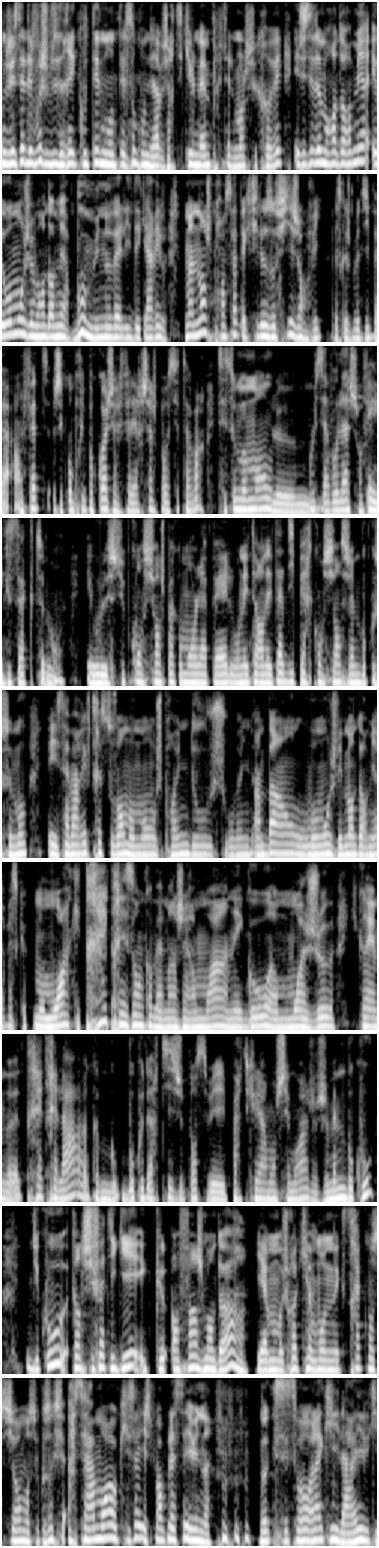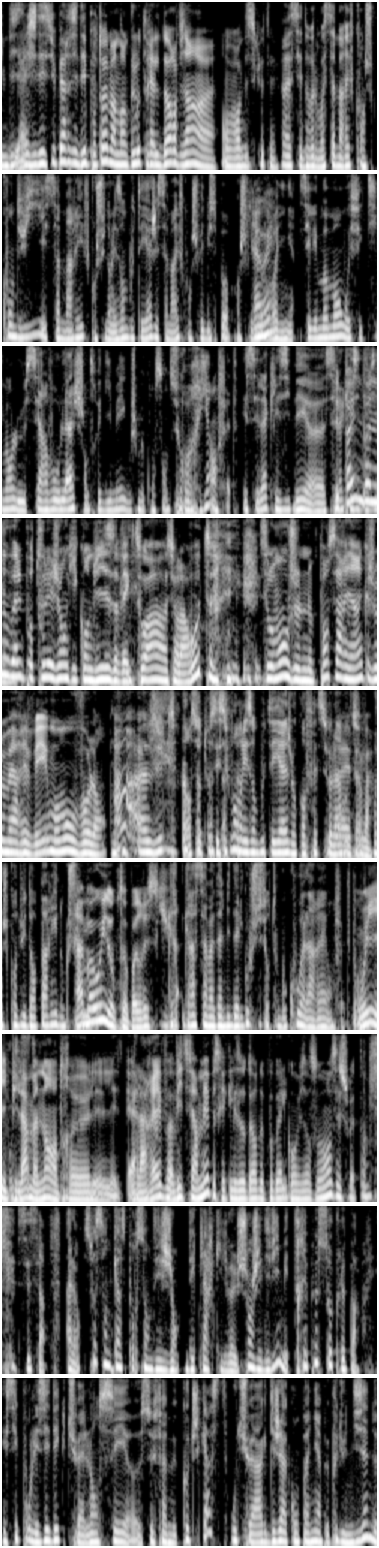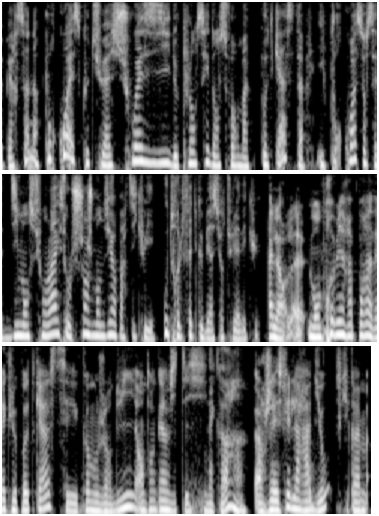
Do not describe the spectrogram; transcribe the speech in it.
j'essaie des fois, je me dis de réécouter, de monter le son pour me dire, ah, j'articule même plus tellement je suis crevée. Et j'essaie de me rendormir. Et au moment où je vais me rendormir, boum, une nouvelle idée qui arrive. Maintenant, je prends ça avec philosophie et j'en ris. Parce que je me dis, bah, en fait, j'ai compris pourquoi j'ai fait les recherches pour essayer de savoir. C'est ce moment où le. Où le cerveau lâche, en fait. Exactement. Et où le subconscient, je sais pas comment on l'appelle, où on était en état d'hyperconscience, j'aime beaucoup ce mot. Et ça m'arrive très souvent au moment où je prends une douche ou un bain ou au moment où je vais m'endormir parce que mon moi qui est très présent quand même, hein, j'ai un moi, un ego, un moi-je qui est quand même euh, très très là, comme be- beaucoup d'artistes, je pense, mais particulièrement chez moi, je, m'aime beaucoup. Du coup, quand je suis fatiguée et que enfin je m'endors, il y a, je crois qu'il y a mon extra-conscient, mon subconscient qui fait ah c'est à moi, ok ça y est, je peux en placer une. Donc c'est ce moment-là qu'il arrive et qui me dit ah, j'ai des super idées pour toi maintenant que l'autre elle dort, viens, euh, on va en discuter. Ouais, c'est drôle. Moi, ça m'arrive quand je conduis et ça m'arrive quand je suis dans les embouteillages et ça m'arrive quand je fais du sport, quand je fais Ah du ouais running. C'est les moments où effectivement le cerveau lâche entre guillemets, où je me concentre sur rien en fait. Et c'est là que les idées. euh, c'est pas une bonne viennent. nouvelle pour tous les gens qui conduisent avec toi sur la route. c'est le moment où je ne pense à rien que je me mets à rêver, au moment au volant. Ah zut. Non, surtout, c'est souvent dans les embouteillages. Donc en fait, sur la Ouais, route, ça va. moi je conduis dans Paris, donc je suis. Ah bah oui, donc t'as pas de risque. gra- grâce à Madame Hidalgo, je suis surtout beaucoup à l'arrêt en fait. pour- Oui, et puis là, maintenant, entre les, les- à la rêve, vite fermé, parce qu'avec les odeurs de poubelle qu'on vient souvent, c'est chouette. hein. C'est ça. Alors, 75% des gens déclarent qu'ils veulent changer de vie, mais très peu sautent le pas. Et c'est pour les aider que tu as lancé euh, ce fameux Coachcast, où tu as déjà accompagné un peu plus d'une dizaine de personnes. Pourquoi est-ce que tu as choisi de te lancer dans ce format podcast Et pourquoi sur cette dimension-là et sur le changement de vie en particulier Outre le fait que, bien sûr, tu l'as vécu? Alors, mon premier rapport avec le podcast, c'est comme aujourd'hui, en tant qu'invité. D'accord Alors j'avais fait de la radio, ce qui est quand même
